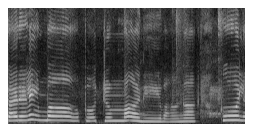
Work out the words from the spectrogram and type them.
കരളിമ്പ പോറ്റും മാനെ വാങ്ങാൻ കൂല.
